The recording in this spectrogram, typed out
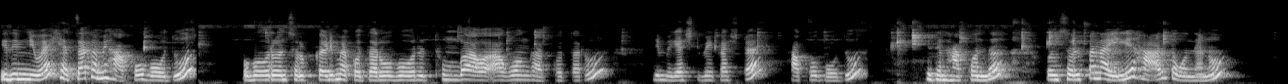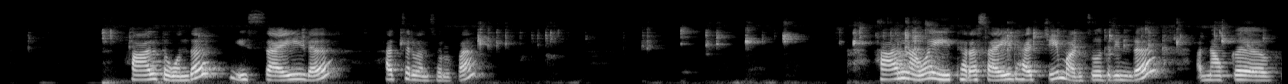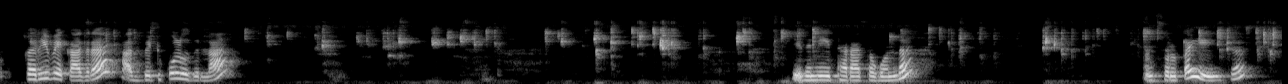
ಇದನ್ನ ನೀವು ಹೆಚ್ಚ ಕಮ್ಮಿ ಹಾಕೋಬಹುದು. ಒಬ್ಬೊಬ್ರು ಒಂದು ಸ್ವಲ್ಪ ಕಡಿಮೆ ಹಾಕೋತಾರ, ಒಬ್ಬೊಬ್ರು ತುಂಬಾ ಆಗುವಂಗೆ ಹಾಕೋತಾರು. ನಿಮಗೆ ಎಷ್ಟು ಬೇಕಷ್ಟ ಹಾಕೋಬಹುದು. ಇದನ್ನ ಹಾಕೊಂಡು ಒಂದು ಸ್ವಲ್ಪ ನಾ ಇಲ್ಲಿ ಹಾಲು ತಗೊಂಡಾನು ಹಾಲು ತಗೊಂಡು ಈ ಸೈಡ್ ಹಚ್ಚಿರಿ ಒಂದ್ ಸ್ವಲ್ಪ. ಹಾಲು ನಾವು ಈ ತರ ಸೈಡ್ ಹಚ್ಚಿ ಮಡಿಸೋದ್ರಿಂದ ನಾವು ಕರಿಬೇಕಾದ್ರೆ ಅದ್ ಬಿಟ್ಕೊಳ್ಳೋದಿಲ್ಲ ಇದನ್ನ ಈ ತರ ತಗೊಂಡು ಒಂದು ಸ್ವಲ್ಪ ಈಗ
